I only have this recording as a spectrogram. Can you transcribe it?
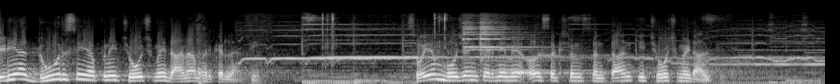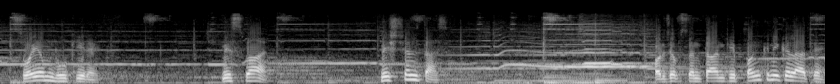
चिड़िया दूर से अपने चोच में दाना भरकर लाती। स्वयं भोजन करने में असक्षम संतान की चोच में डालती। स्वयं भूखी रहकर निस्वार्थ, निश्चलता से। और जब संतान के पंख निकल आते हैं,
